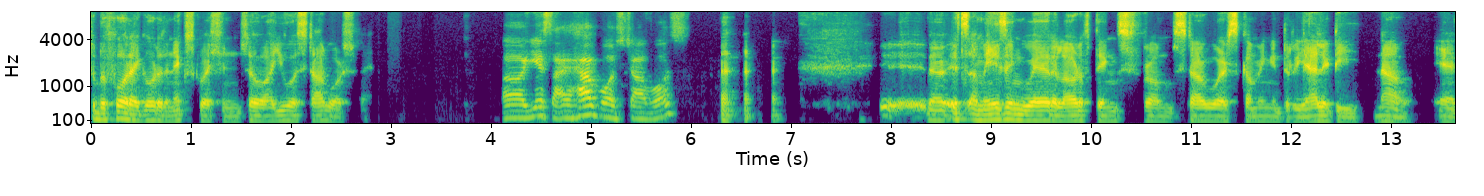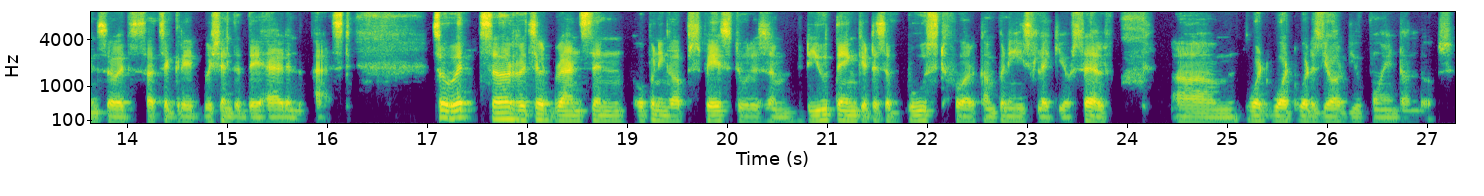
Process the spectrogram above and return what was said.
so before I go to the next question, so are you a Star Wars fan? Uh, yes, I have watched Star Wars. you know, it's amazing where a lot of things from Star Wars coming into reality now. And so it's such a great vision that they had in the past. So, with Sir Richard Branson opening up space tourism, do you think it is a boost for companies like yourself? Um, what what what is your viewpoint on those?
